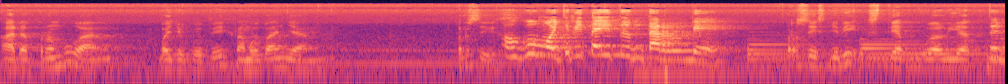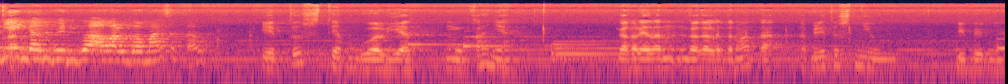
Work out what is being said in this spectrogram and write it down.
ada perempuan baju putih rambut panjang. Persis. Oh, gue mau cerita itu ntar deh. persis jadi setiap gue lihat Itu dia yang gangguin gue awal gue masuk tau. itu setiap gue lihat mukanya nggak kelihatan nggak kelihatan mata tapi dia tuh senyum bibirnya.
